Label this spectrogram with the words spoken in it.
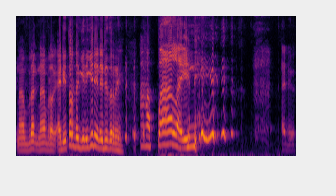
Nabrak, nabrak. Editor udah gini-gini nih, editor nih. Apalah ini? Aduh,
